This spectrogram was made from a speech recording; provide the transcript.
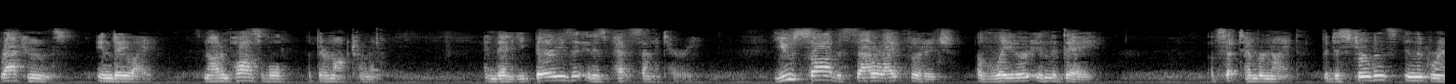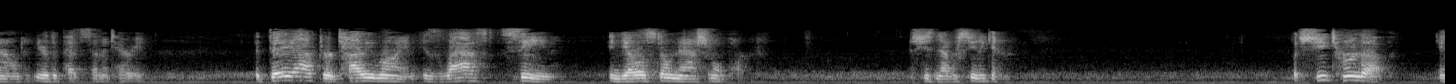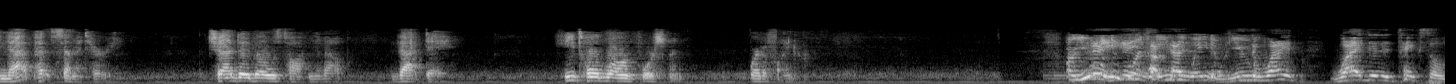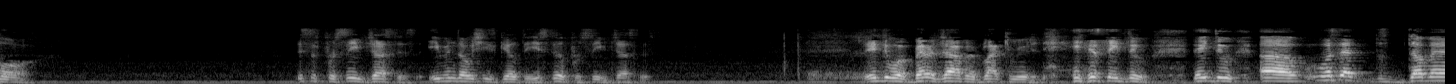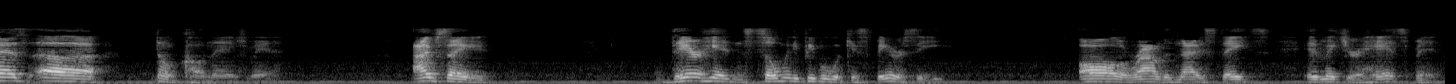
Raccoons in daylight. It's not impossible, but they're nocturnal. And then he buries it in his pet cemetery. You saw the satellite footage of later in the day of September 9th, the disturbance in the ground near the pet cemetery. The day after Tylee Ryan is last seen in Yellowstone National Park. She's never seen again. But she turned up in that pet cemetery Chad Daybell was talking about that day. He told law enforcement where to find her. Are you looking for an easy way to view? Why, why did it take so long? This is perceived justice. Even though she's guilty, it's still perceived justice. They do a better job in the black community. yes, they do. They do. Uh, what's that dumbass? Uh, don't call names, man. I'm saying they're hitting so many people with conspiracy all around the United States, it makes your head spin.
